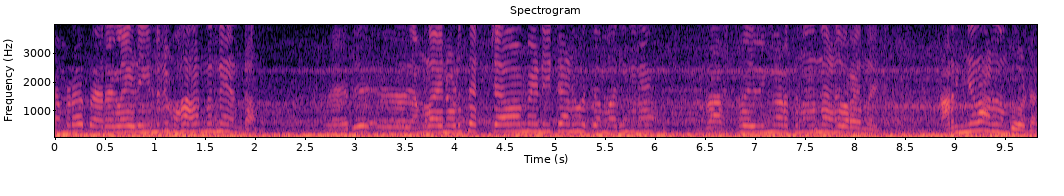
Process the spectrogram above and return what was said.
നമ്മുടെ പാരാഗ്ലൈഡിങ്ങിന്റെ ഒരു ഭാഗം തന്നെയുണ്ട. അതായത് നമ്മൾ നമ്മളതിനോട് സെറ്റ് ആവാൻ വേണ്ടിയിട്ടാണ് മച്ചന്മാർ ഇങ്ങനെ റാഷ് ഡ്രൈവിംഗ് നടത്തുന്നതെന്നാണ് പറയുന്നത്. അറിഞ്ഞതാണ് നമുക്ക് കേട്ടോ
